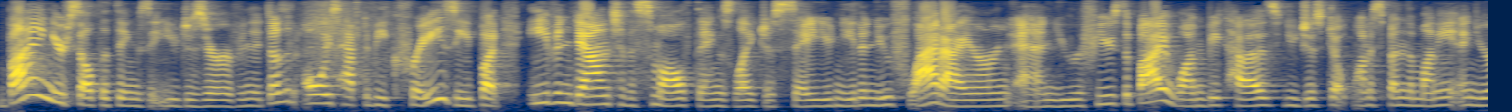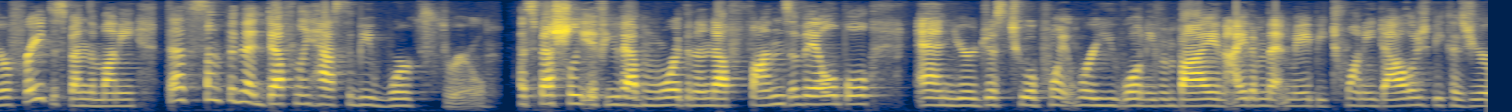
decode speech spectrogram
buying yourself the things that you deserve. And it doesn't always have to be crazy, but even down to the small things like just say you need a new flat iron and you refuse to buy one because you just don't want to spend the money and you're afraid to spend the money. That's something that definitely has to be worked through especially if you have more than enough funds available and you're just to a point where you won't even buy an item that may be $20 because you're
